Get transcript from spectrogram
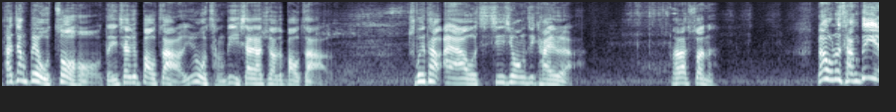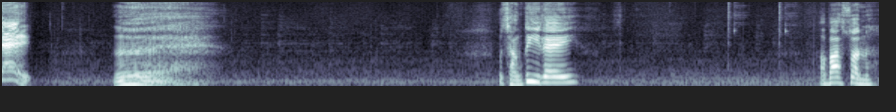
他这样被我揍吼，等一下就爆炸了，因为我场地一下下去他就爆炸了。除非他哎呀，我星星忘记开了，那算了。那我的场地嘞？哎，我场地嘞？好吧，算了。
